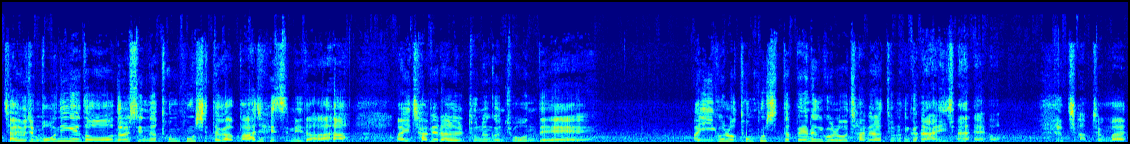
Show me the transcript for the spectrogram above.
자, 요즘 모닝에도 넣을 수 있는 통풍 시트가 빠져 있습니다. 아니, 차별화를 두는 건 좋은데, 아, 이걸로 통풍 시트 빼는 걸로 차별화 두는 건 아니잖아요. 참, 정말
